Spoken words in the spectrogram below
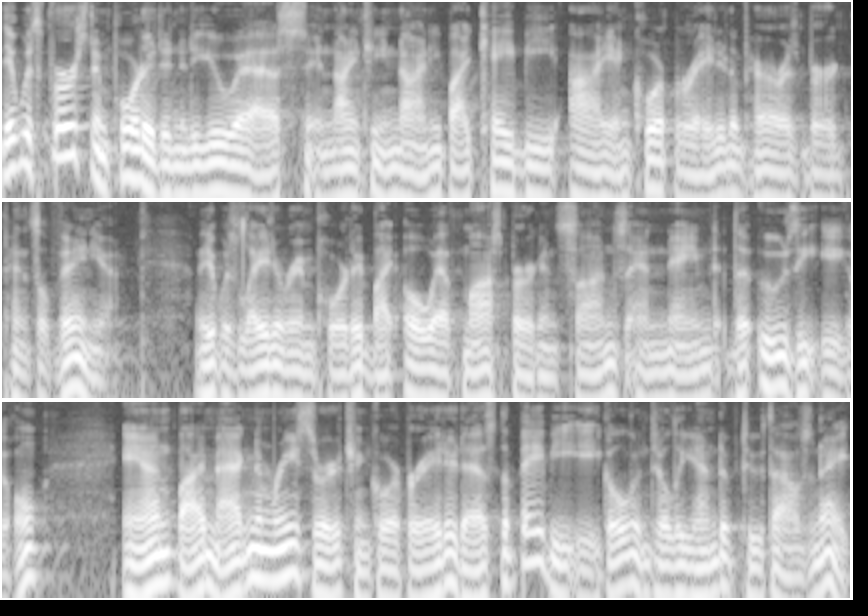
it was first imported into the U.S. in 1990 by KBI Incorporated of Harrisburg, Pennsylvania. It was later imported by O.F. Mossberg and Sons and named the Uzi Eagle and by Magnum Research Incorporated as the Baby Eagle until the end of 2008.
